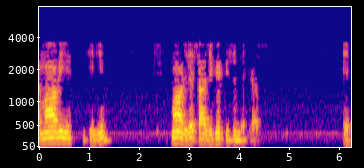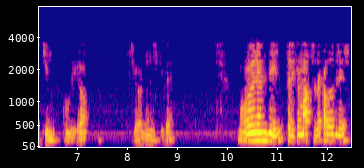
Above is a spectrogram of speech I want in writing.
mavi deneyim. Mavi de sadece gökyüzünde biraz etkin oluyor. Gördüğünüz gibi. O önemli değil. Tabii ki master'da kalabilir.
